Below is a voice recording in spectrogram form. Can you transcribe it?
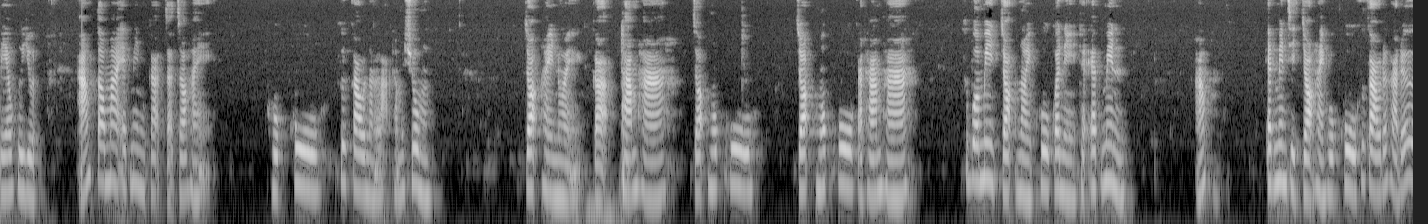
แล้วคือหยุดเอาต่อมาแอดมินก็จะเจาะให้หกคู่คือเก่านั่นละท่านผู้ชม เจาะให้หน่อยก็ถามหา เจาะหกคู่ เจาะหกคู่ก็ถามหา คือบ่มีเจาะหน่อยคู่กว่านี้ถ้าแอดมินเอาแอดมินสิเจาะให้หกคู่คือเก่าเด้อค่ะเด้อ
